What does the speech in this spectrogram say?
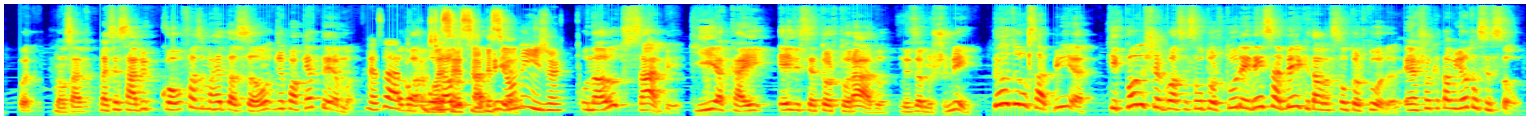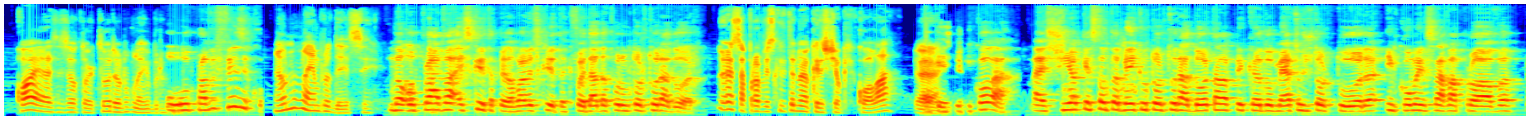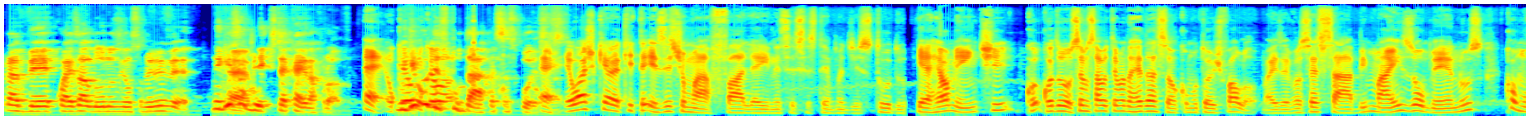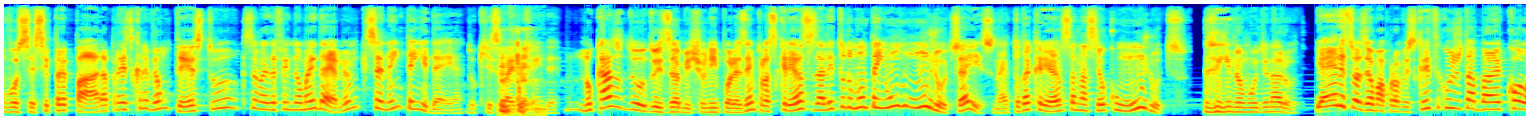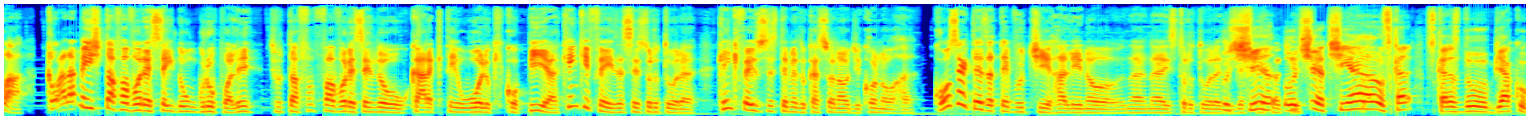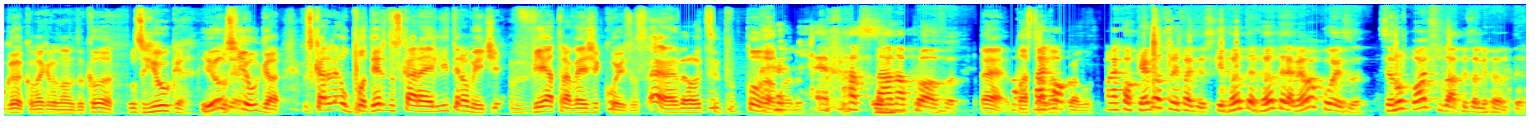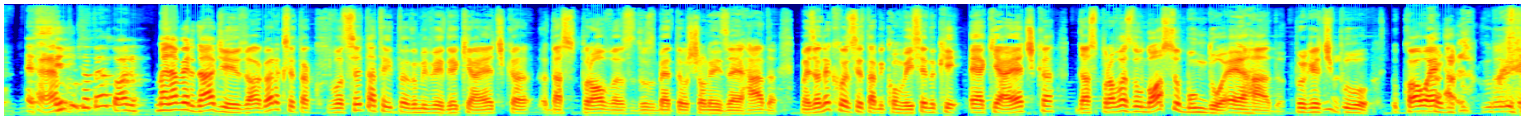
Não sabe, mas você sabe como fazer uma redação de qualquer tema. Exato. Agora, o Você Naruto sabe sabia? ser um ninja. O Naruto sabe que ia cair ele ser torturado no exame Chunin? Tanto não sabia que quando chegou a sessão tortura, ele nem sabia que tava na sessão tortura. Ele achou que tava em outra sessão. Qual é a sessão tortura? Eu não lembro. O prova físico. Eu não lembro desse. Não, o prova escrita, pela prova escrita, que foi dada por um torturador. Essa prova escrita não é o que eles tinham que colar? É. que É. eles tinham que colar. Mas tinha a questão também que o torturador tava aplicando métodos de tortura em como ele ensinava a prova pra ver quais alunos iam sobreviver. Ninguém É. sabia que isso ia cair na prova. É, o que Ninguém eu, o que podia eu- estudar com essas coisas. É, eu acho que, é- que te- existe uma falha aí nesse sistema de estudo, que é realmente qu- quando você não sabe o tema da redação, como o Tojo falou, mas aí você sabe mais ou menos como você se prepara pra escrever um texto que você vai defender uma ideia, mesmo que você nem tenha ideia do que você vai defender. No caso do, do exame Chunin, por exemplo, as crianças ali, todo mundo tem um, um jutsu, é isso, né? Toda criança nasceu com um jutsu. E no mundo de Naruto. E aí eles faziam uma prova escrita cujo trabalho é colar. Claramente tá favorecendo um grupo ali. Tipo, tá fa- favorecendo o cara que tem o olho que copia. Quem que fez essa estrutura? Quem que fez o sistema educacional de Konoha? Com certeza teve o Tira ali no, na, na estrutura de O Tia, definição o tia tinha os, cara, os caras do Byakugan, como é que era o nome do clã? Os Hyuga. Hyuga? Os Hyuga. Os cara, o poder dos caras é literalmente ver através de coisas. É, não, tipo, porra, mano. É passar na prova. É, passar Mas na qual- prova. Mas qualquer Batman faz isso, que Hunter x Hunter é a mesma coisa. Você não pode estudar pro exame Hunter. É, É. 100% aleatório. Mas na verdade, agora que você tá. Você tá tentando me vender que a ética das provas dos Battle Shonens é errada, mas a única coisa que você tá me convencendo que é que a ética das provas do nosso mundo é errada. Porque, tipo, qual é. a-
